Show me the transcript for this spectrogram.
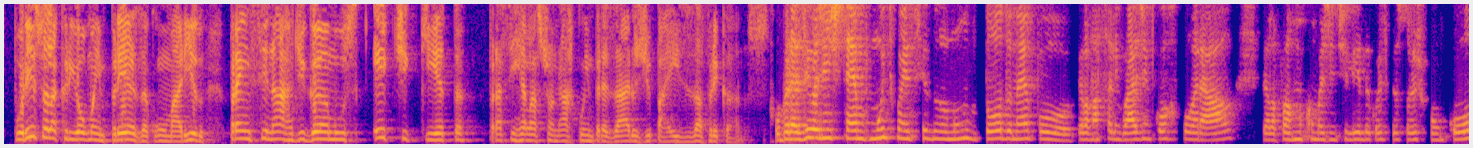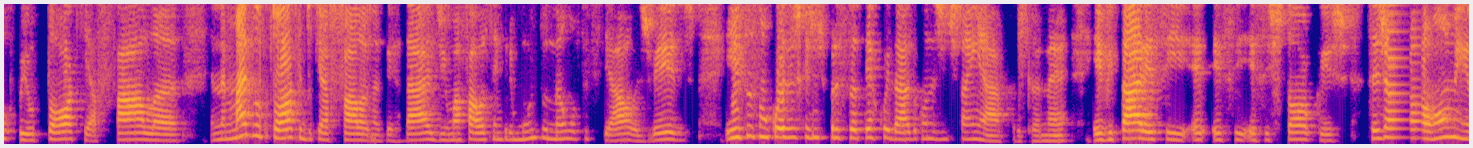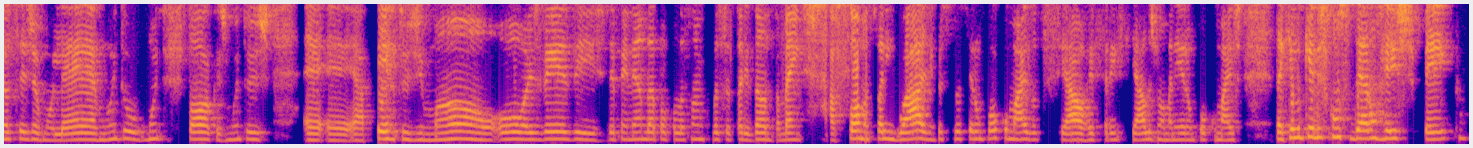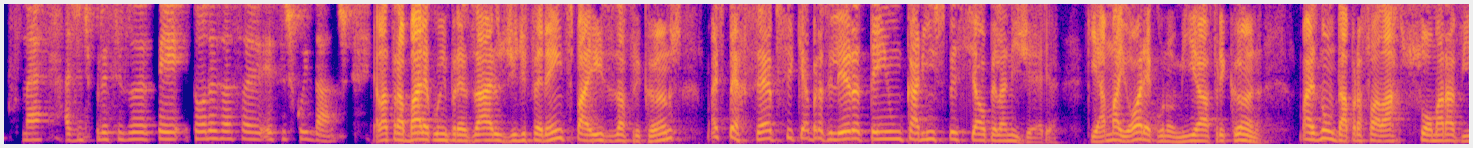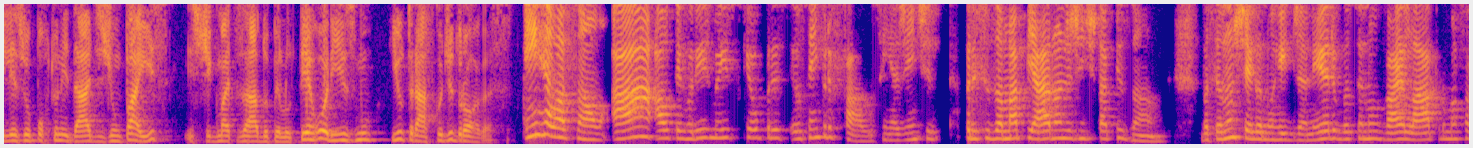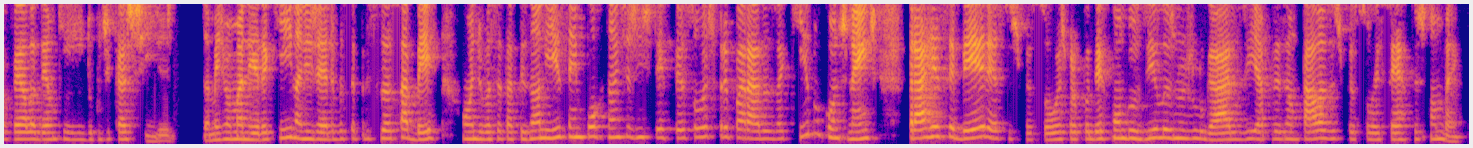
Por isso, ela criou uma empresa com o marido para ensinar, digamos, etiqueta para se relacionar com empresários de países africanos. O Brasil a gente tem muito conhecido no mundo todo, né, por, pela nossa linguagem corporal, pela forma como a gente lida com as pessoas com o corpo e o toque, a fala, né, mais o toque do que a fala, na verdade, uma fala sempre muito não oficial às vezes. Isso são coisas que a gente precisa ter cuidado quando a gente está em África, né? Evitar esse, esse, esses toques, seja homem ou seja mulher, muito, muitos toques, muitos é, é, apertos de mão ou às vezes vezes, dependendo da população que você está lidando também, a forma, a sua linguagem precisa ser um pouco mais oficial, referenciá-los de uma maneira um pouco mais daquilo que eles consideram respeito, né? A gente precisa ter todos esses cuidados. Ela trabalha com empresários de diferentes países africanos, mas percebe-se que a brasileira tem um carinho especial pela Nigéria, que é a maior economia africana mas não dá para falar só maravilhas e oportunidades de um país estigmatizado pelo terrorismo e o tráfico de drogas. Em relação a, ao terrorismo, é isso que eu, eu sempre falo. Assim, a gente precisa mapear onde a gente está pisando. Você não chega no Rio de Janeiro e você não vai lá para uma favela dentro do Duque de Caxias. Da mesma maneira que na Nigéria você precisa saber onde você está pisando, e isso é importante a gente ter pessoas preparadas aqui no continente para receber essas pessoas, para poder conduzi-las nos lugares e apresentá-las às pessoas certas também.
